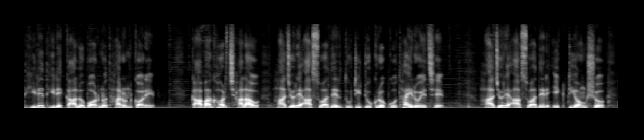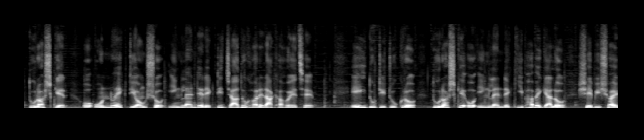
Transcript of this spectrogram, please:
ধীরে ধীরে কালো বর্ণ ধারণ করে। কাবাঘর ছাড়াও হাজরে আসওয়াদের দুটি টুকরো কোথায় রয়েছে? হাজরে আসওয়াদের একটি অংশ তুরস্কের ও অন্য একটি অংশ ইংল্যান্ডের একটি জাদুঘরে রাখা হয়েছে। এই দুটি টুকরো তুরস্কে ও ইংল্যান্ডে কীভাবে গেল সে বিষয়ে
